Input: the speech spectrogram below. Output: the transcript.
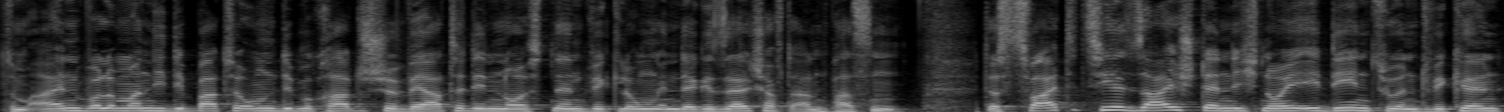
Zum einen wolle man die Debatte um demokratische Werte den neuesten Entwicklungen in der Gesellschaft anpassen. Das zweite Ziel sei, ständig neue Ideen zu entwickeln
